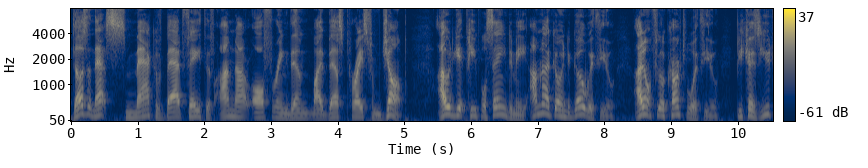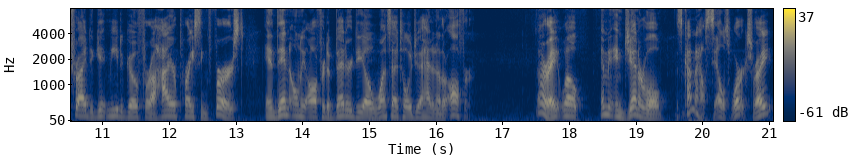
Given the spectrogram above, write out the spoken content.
doesn't that smack of bad faith if I'm not offering them my best price from jump? I would get people saying to me, I'm not going to go with you. I don't feel comfortable with you because you tried to get me to go for a higher pricing first and then only offered a better deal once I told you I had another offer. All right. Well, I mean, in general, it's kind of how sales works, right?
